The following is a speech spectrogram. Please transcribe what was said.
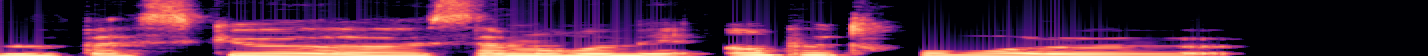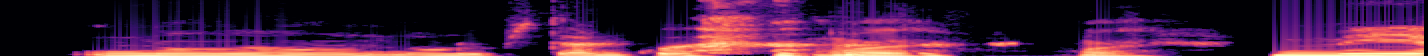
Heu, parce que, heu, ça me remet un peu trop, heu, dans dans l'hôpital, quoi. Ouais, ouais. Mais,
